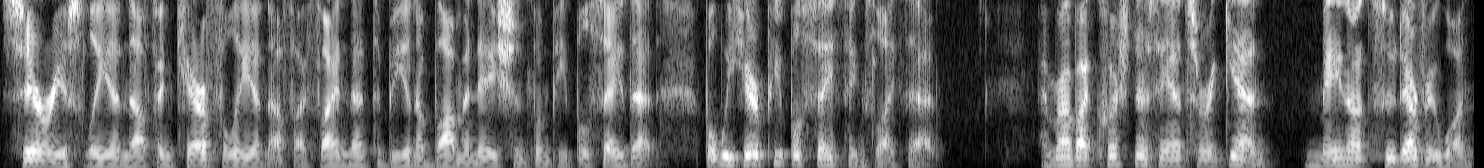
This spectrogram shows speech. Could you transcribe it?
seriously enough and carefully enough. I find that to be an abomination when people say that. But we hear people say things like that. And Rabbi Kushner's answer, again, may not suit everyone,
